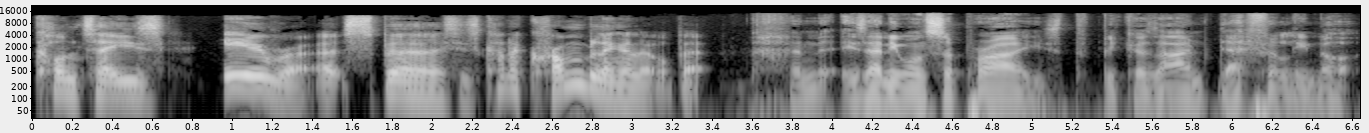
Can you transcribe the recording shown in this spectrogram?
Conte's era at Spurs is kind of crumbling a little bit. And is anyone surprised? Because I'm definitely not.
